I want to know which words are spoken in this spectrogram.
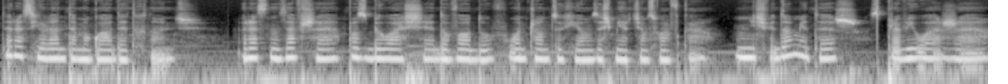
Teraz Jolanta mogła odetchnąć. Raz na zawsze pozbyła się dowodów łączących ją ze śmiercią Sławka. Nieświadomie też sprawiła, że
